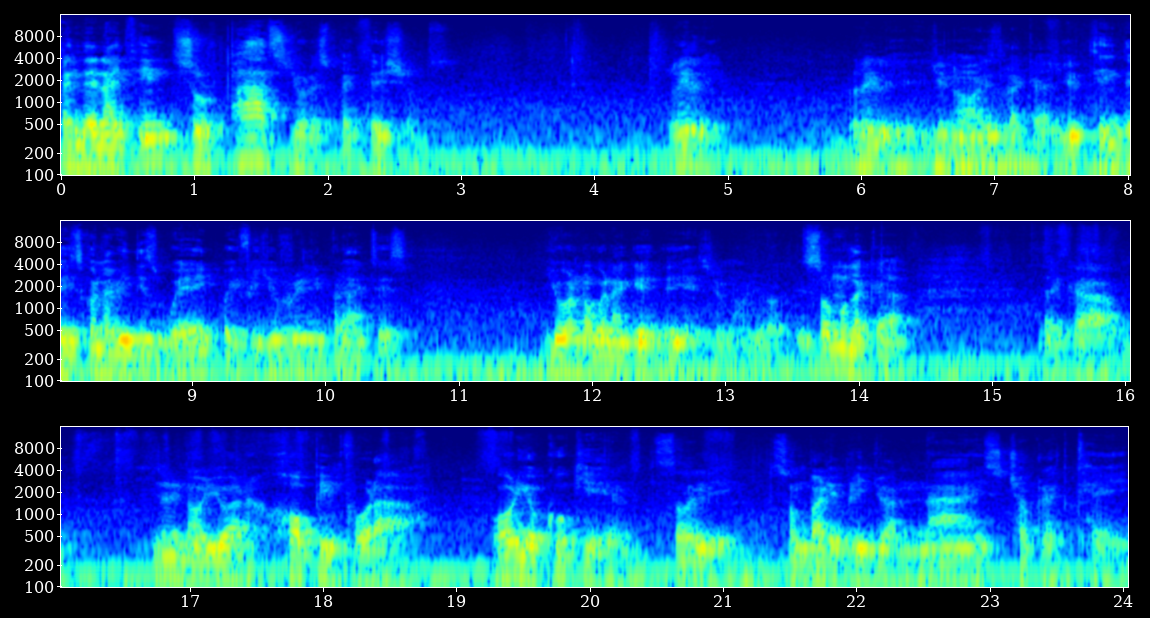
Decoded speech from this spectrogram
And then I think surpass your expectations. Really. Really, you know, it's like a, you think that it's gonna be this way, but if you really practice, you are not gonna get this. You know, it's almost like a like um, you know you are hoping for a Oreo cookie and suddenly somebody brings you a nice chocolate cake.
